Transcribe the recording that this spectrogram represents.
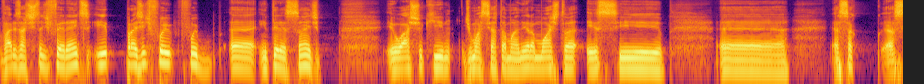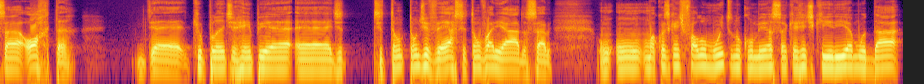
vários artistas diferentes. E pra gente foi, foi é, interessante. Eu acho que, de uma certa maneira, mostra esse essa, essa horta que o Plant Ramp é, é de, tão, tão diverso e tão variado, sabe? Um, um, uma coisa que a gente falou muito no começo é que a gente queria mudar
